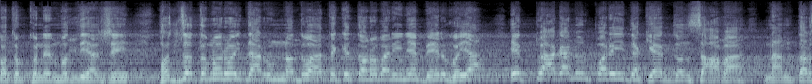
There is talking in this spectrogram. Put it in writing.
কতক্ষণের মধ্যে আসে। হজরত ওমর ওই দারুণ নদওয়া থেকে তরবারি নিয়ে বের হইয়া একটু আগানোর পরেই দেখি একজন সাহাবা, নাম তার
